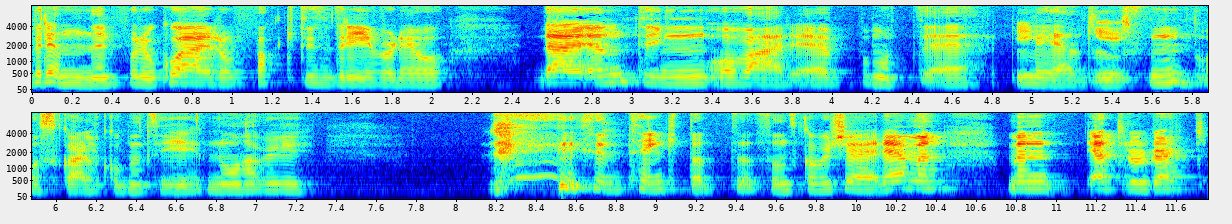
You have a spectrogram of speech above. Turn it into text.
brenner for OKR og faktisk driver det. og det er en ting å være på en måte ledelsen og skal komme til Nå har vi tenkt at sånn skal vi kjøre. Men, men jeg tror du, at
